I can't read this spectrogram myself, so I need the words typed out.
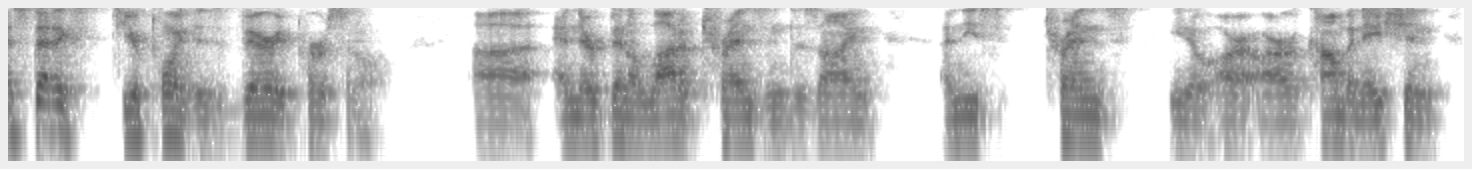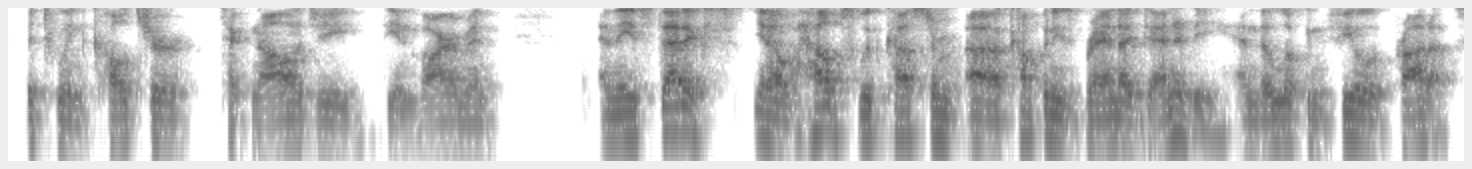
aesthetics to your point is very personal. Uh, and there have been a lot of trends in design and these trends you know are, are a combination between culture technology, the environment, and the aesthetics, you know, helps with custom uh, companies' brand identity and the look and feel of products,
